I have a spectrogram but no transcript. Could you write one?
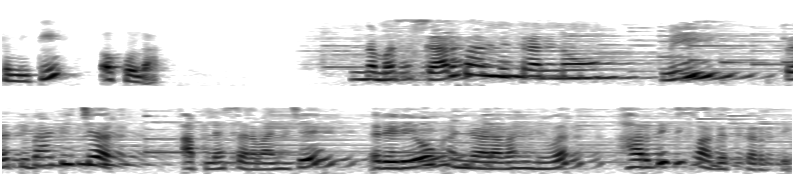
समिती अकोला. नमस्कार बालमित्रांनो मी प्रतिभा टीचर. आपल्या सर्वांचे रेडिओ खंडाळा वाहिनीवर हार्दिक स्वागत करते.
